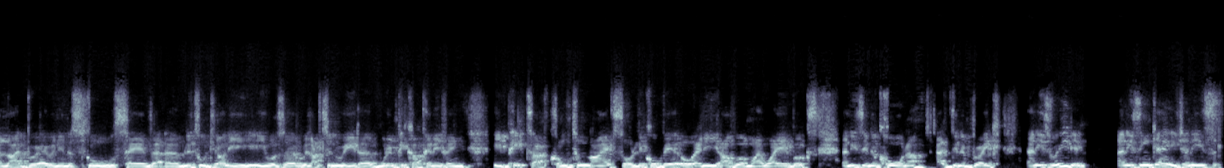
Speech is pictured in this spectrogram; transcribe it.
a librarian in the school saying that um, little Johnny, he was a reluctant reader, wouldn't pick up anything. He picked up Crongton Knights or Bit or any other of my YA books, and he's in a corner at dinner break and he's reading and he's engaged and he's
